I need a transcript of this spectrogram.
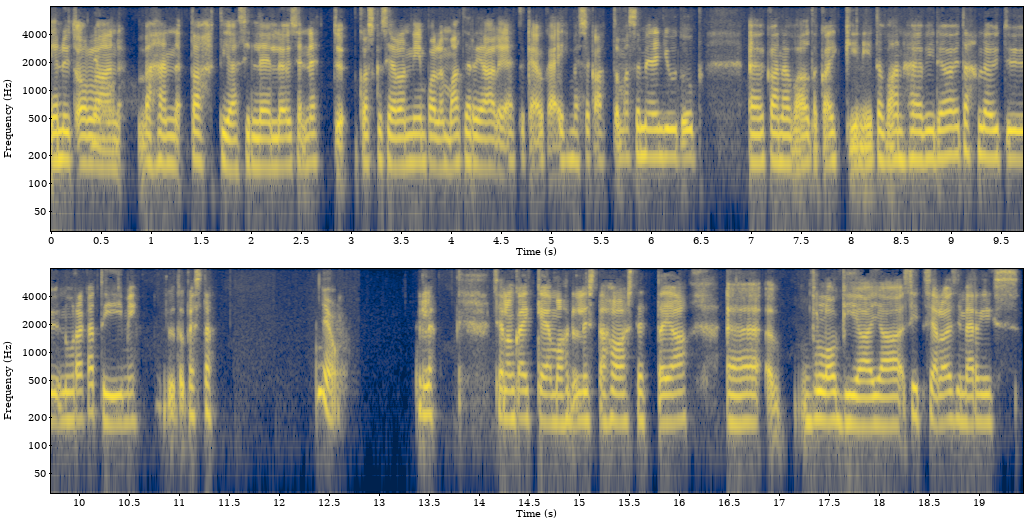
Ja nyt ollaan Joo. vähän tahtia silleen löysennetty, koska siellä on niin paljon materiaalia, että käykää ihmeessä katsomassa meidän YouTube-kanavalta kaikki niitä vanhoja videoita. Löytyy Nuraka-tiimi YouTubesta. Joo, Kyllä. Siellä on kaikkea mahdollista haastetta ja äh, vlogia ja sitten siellä on esimerkiksi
